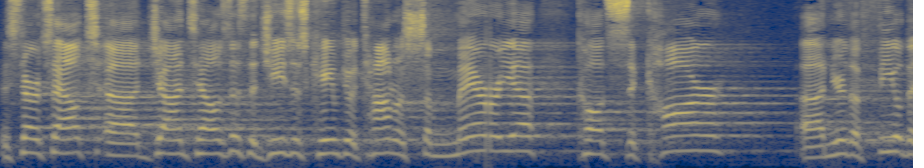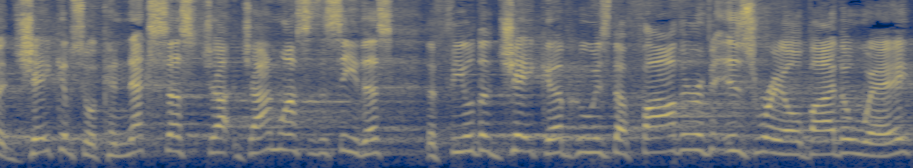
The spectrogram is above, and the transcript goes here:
It starts out, uh, John tells us that Jesus came to a town of Samaria called Sychar uh, near the field of Jacob. So it connects us. John wants us to see this the field of Jacob, who is the father of Israel, by the way.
